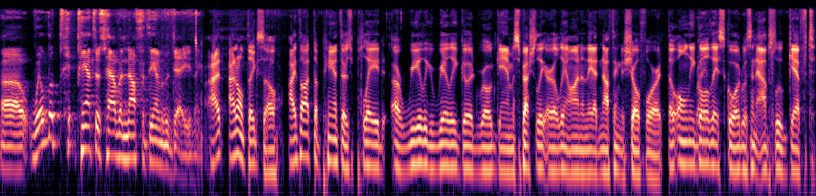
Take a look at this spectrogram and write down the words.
Uh, will the P- Panthers have enough at the end of the day? You think? I, I don't think so. I thought the Panthers played a really, really good road game, especially early on, and they had nothing to show for it. The only goal they scored was an absolute gift.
